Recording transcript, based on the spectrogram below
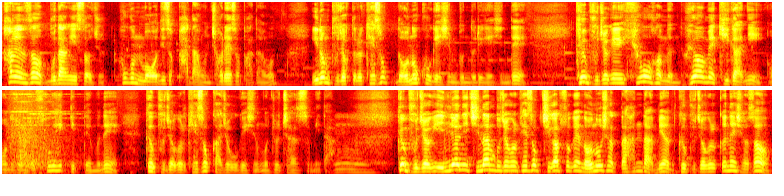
하면서 무당이 써준 혹은 뭐 어디서 받아온 절에서 받아온 이런 부적들을 계속 넣어놓고 계신 분들이 계신데 그 부적의 효험은 효험의 기간이 어느 정도 소했기 때문에 그 부적을 계속 가지고 계시는 건 좋지 않습니다. 음. 그 부적이 1년이 지난 부적을 계속 지갑 속에 넣어놓으셨다 한다면 그 부적을 꺼내셔서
